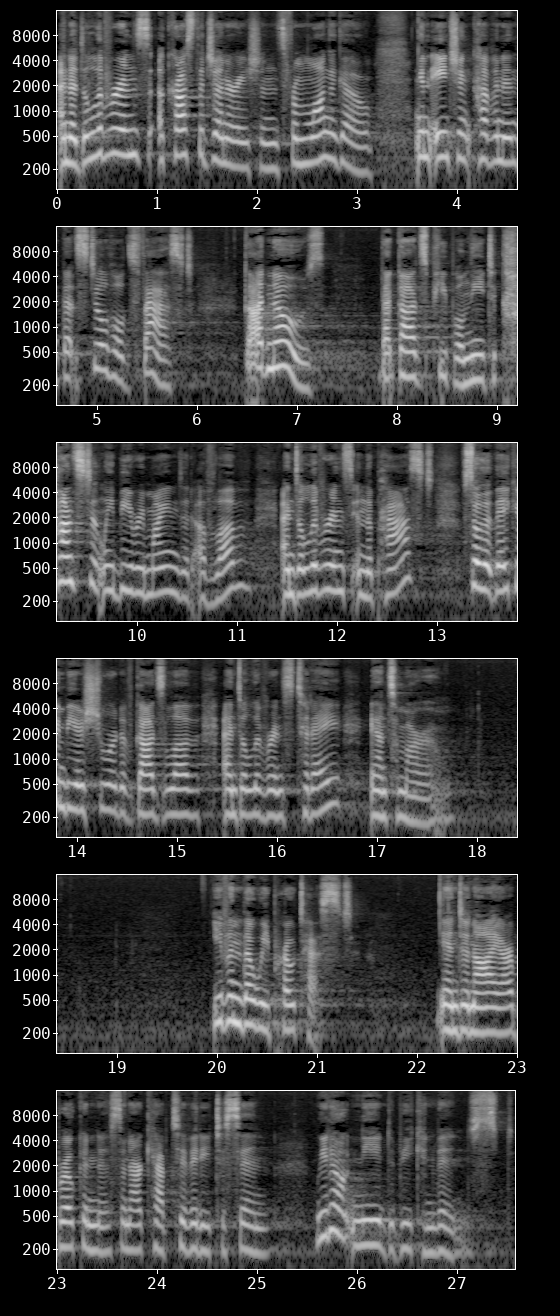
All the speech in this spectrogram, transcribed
and a deliverance across the generations from long ago, an ancient covenant that still holds fast. God knows that God's people need to constantly be reminded of love and deliverance in the past so that they can be assured of God's love and deliverance today and tomorrow. Even though we protest and deny our brokenness and our captivity to sin, we don't need to be convinced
